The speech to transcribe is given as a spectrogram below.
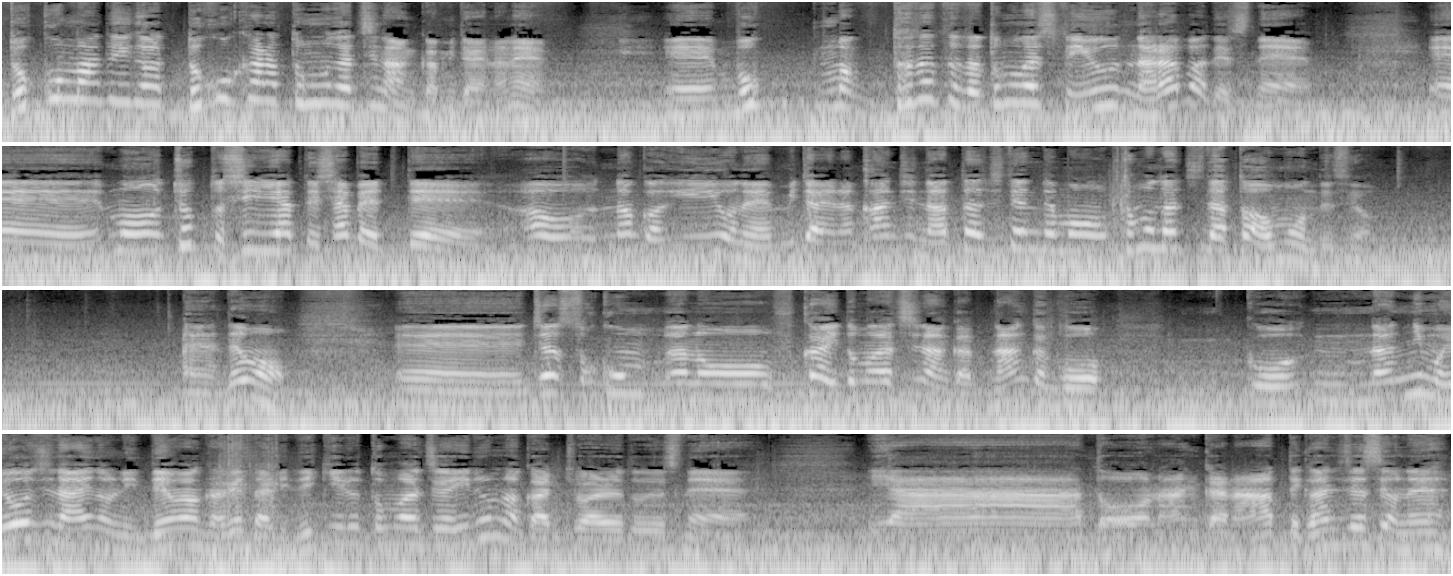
どこまでが、どこから友達なんかみたいなね。えー、僕、まあ、ただただ友達って言うならばですね、えー、もうちょっと知り合って喋って、あ、なんかいいよね、みたいな感じになった時点でもう友達だとは思うんですよ。えー、でも、えー、じゃあそこ、あの深い友達なんか、なんかこう、こう、何にも用事ないのに電話かけたりできる友達がいるのかって言われるとですね、いやー、どうなんかなって感じですよね。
